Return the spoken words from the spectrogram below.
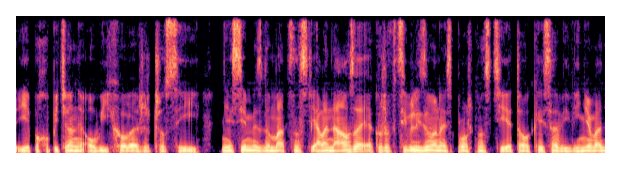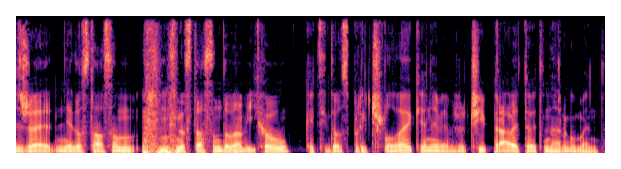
je pochopiteľne o výchove, že čo si nesieme z domácnosti, ale naozaj akože v civilizovanej spoločnosti je to OK sa vyviňovať, že nedostal som, nedostal som doma výchovu, keď si dospelý človek, ja neviem, že či práve to je ten argument.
